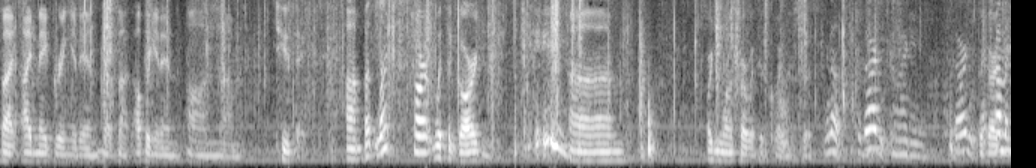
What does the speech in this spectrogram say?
but I may bring it in. That's not. I'll bring it in on um, Tuesday. Um, but let's start with the garden. Um, or do you want to start with his coy mistress? No, the garden, Garden. Garden, The garden.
